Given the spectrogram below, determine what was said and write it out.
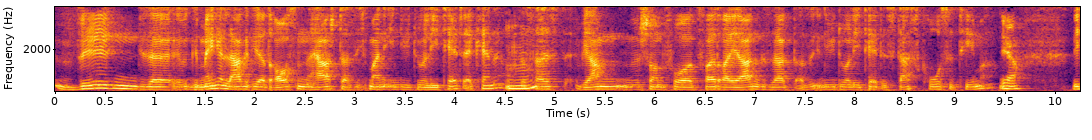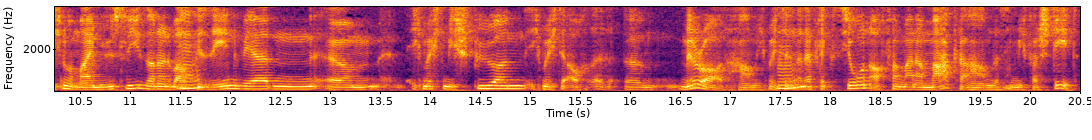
wilden, dieser Gemengelage, die da draußen herrscht, dass ich meine Individualität erkenne. Mhm. Das heißt, wir haben schon vor zwei, drei Jahren gesagt, also Individualität ist das große Thema. Ja. nicht nur mein Müsli, sondern überhaupt mhm. gesehen werden. Ähm, ich möchte mich spüren, ich möchte auch äh, äh, Mirror haben, ich möchte mhm. eine Reflexion auch von meiner Marke haben, dass sie mich versteht.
